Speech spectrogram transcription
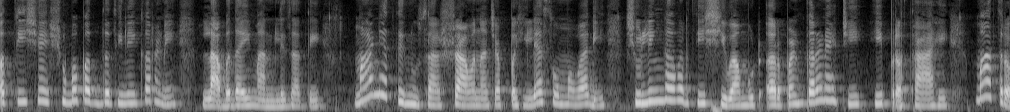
अतिशय शुभ पद्धतीने करणे लाभदायी मानले जाते. मान्यतेनुसार श्रावणाच्या पहिल्या सोमवारी शिवलिंगावरती शिवामूठ अर्पण करण्याची ही प्रथा आहे. मात्र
